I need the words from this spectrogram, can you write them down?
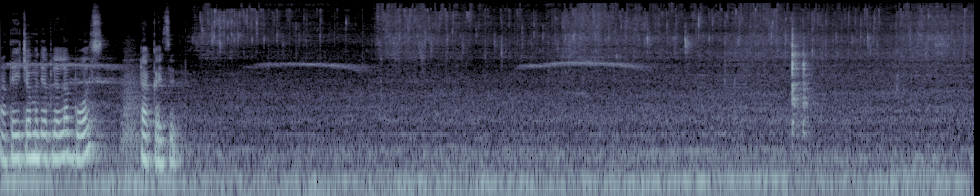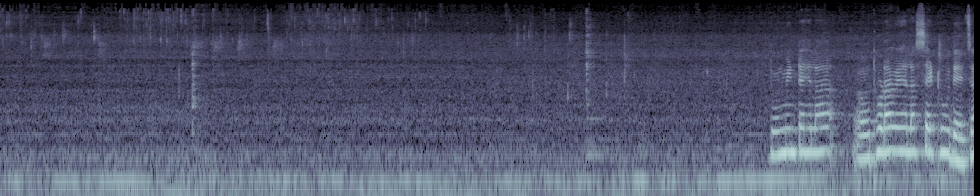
आता ह्याच्यामध्ये आपल्याला बॉल्स टाकायचे आहेत दोन मिनटं ह्याला थोडा वेळ ह्याला सेट होऊ द्यायचा.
